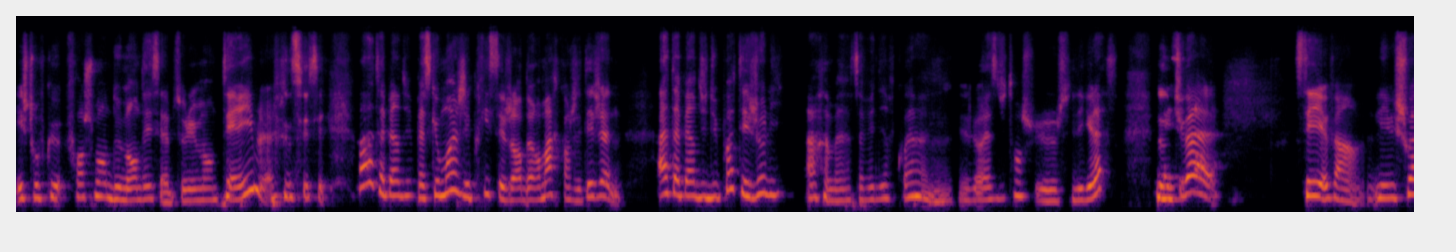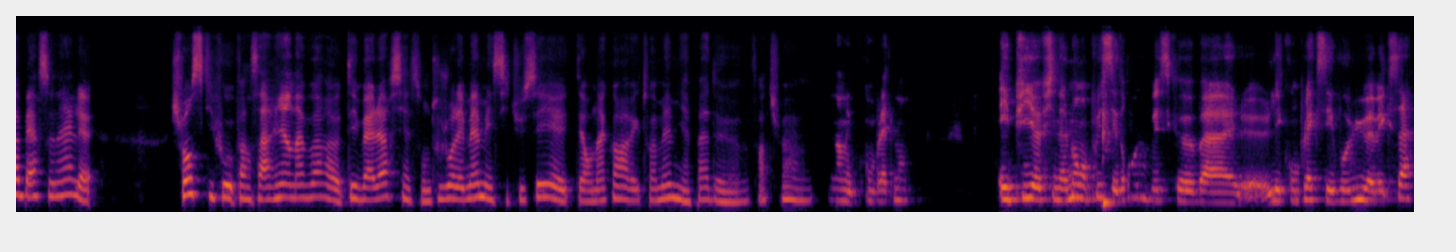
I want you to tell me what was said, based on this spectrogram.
Et je trouve que franchement demander c'est absolument terrible. C'est ah t'as perdu parce que moi j'ai pris ces genres de remarques quand j'étais jeune ah t'as perdu du poids t'es jolie ah bah ça veut dire quoi le reste du temps je suis, je suis dégueulasse. Donc tu vois c'est enfin les choix personnels je pense qu'il faut, enfin, ça a rien à voir euh, tes valeurs si elles sont toujours les mêmes et si tu sais, tu es en accord avec toi-même, il n'y a pas de, enfin, tu vois. Non, mais complètement. Et puis euh, finalement, en plus, c'est drôle parce que bah, les complexes évoluent avec ça.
